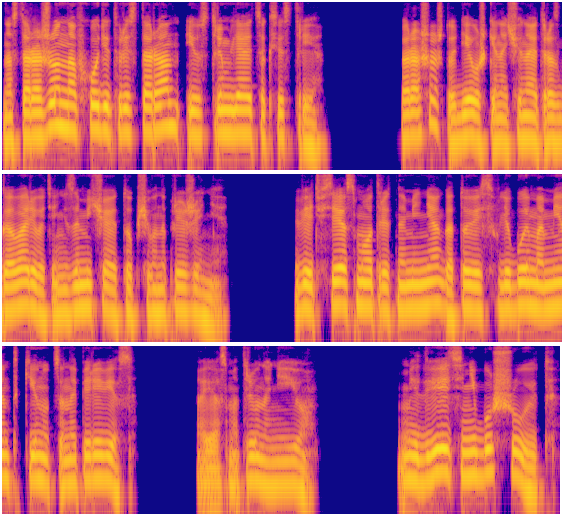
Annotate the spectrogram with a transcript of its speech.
настороженно входит в ресторан и устремляется к сестре. Хорошо, что девушки начинают разговаривать и не замечают общего напряжения. Ведь все смотрят на меня, готовясь в любой момент кинуться на перевес, а я смотрю на нее. Медведь не бушует,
